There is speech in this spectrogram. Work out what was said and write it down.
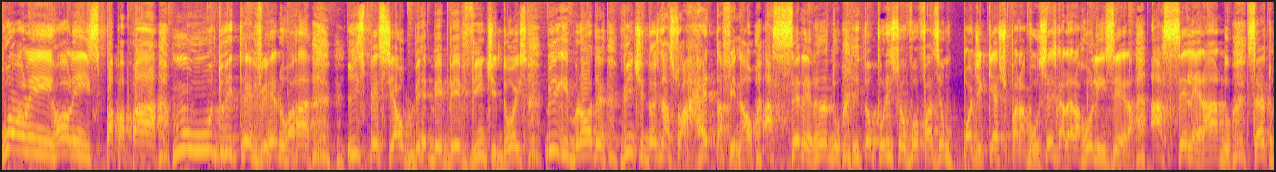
Rolling, Rollins, papapá, Mundo e TV no ar, especial BBB 22, Big Brother 22 na sua reta final, acelerando. Então por isso eu vou fazer um podcast para vocês, galera Rolinzeira, acelerado, certo?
